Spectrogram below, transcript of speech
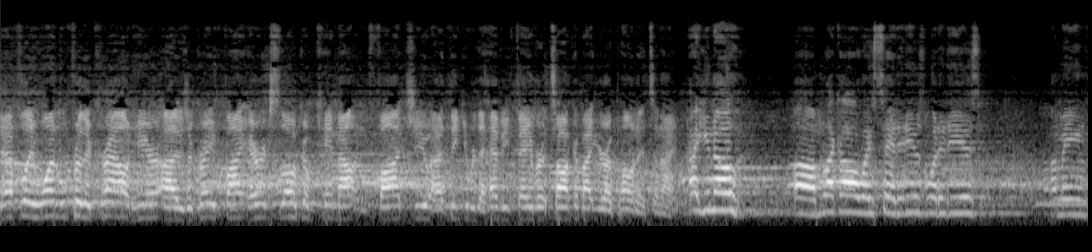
definitely one for the crowd here. Uh, it was a great fight. Eric Slocum came out and fought you. and I think you were the heavy favorite. Talk about your opponent tonight. Hey, you know, um, like I always said, it is what it is. I mean,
